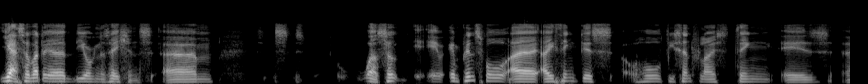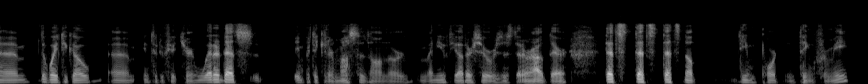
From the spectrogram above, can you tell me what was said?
yeah, so about the organizations. Um, well, so in principle, I, I, think this whole decentralized thing is um, the way to go um, into the future. Whether that's in particular Mastodon or many of the other services that are out there, that's that's that's not the important thing for me.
